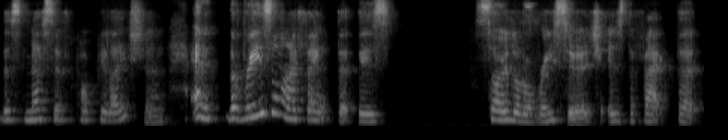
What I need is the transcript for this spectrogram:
this massive population. And the reason I think that there's so little research is the fact that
